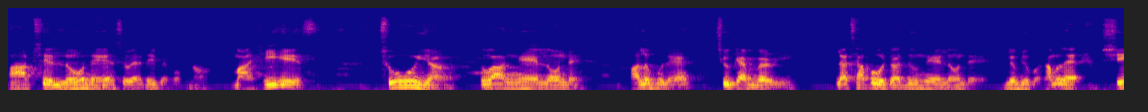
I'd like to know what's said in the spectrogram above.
ဘာဖြစ်လွန်းတယ်ဆိုတဲ့အဓိပ္ပာယ်ပေါ့နော်။မာ he is too young သူကငယ်လွန်းတယ်။ ဘာလို့ဖို့လဲ to get married လက်ထပ်ဖို့အတွက်သူငယ်လွန်းတယ်ဒီလိုမျိုးပေါ့။ဒါမှမဟုတ်လဲ she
